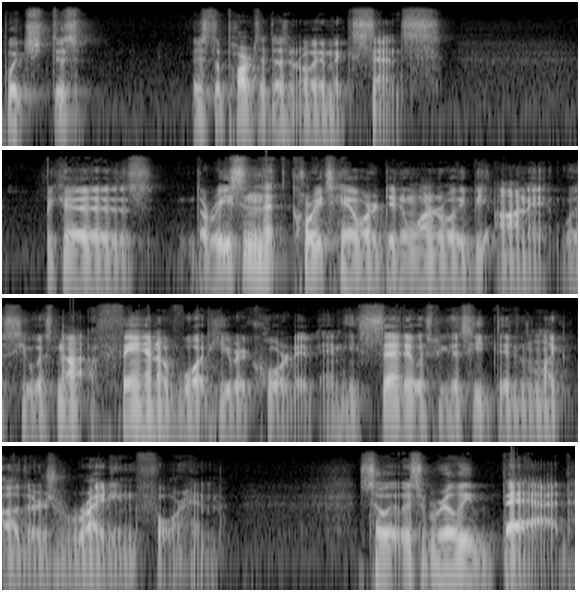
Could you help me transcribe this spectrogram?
Which this is the part that doesn't really make sense. Because the reason that Corey Taylor didn't want to really be on it was he was not a fan of what he recorded, and he said it was because he didn't like others writing for him. So it was really bad,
